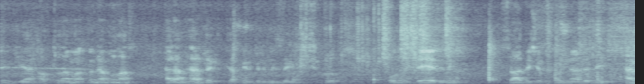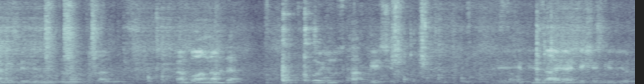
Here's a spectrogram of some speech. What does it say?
e, diğer haftalar ama önemli olan her an her dakika birbirimizle ilişki kurup onun değerini sadece bu günlerde değil her gün birbirimizi tanımamız lazım. Ben bu anlamda koyduğunuz katkı için e, hepinize ayrı ayrı teşekkür ediyorum.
